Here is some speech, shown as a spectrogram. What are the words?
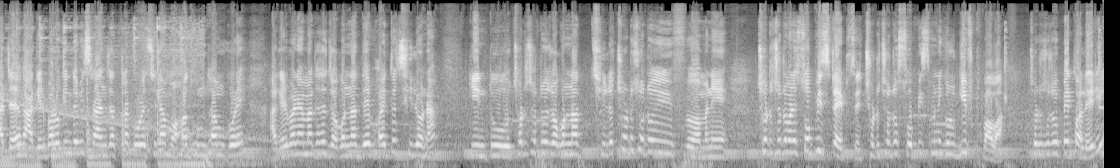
আর যাই হোক, আগের বারও কিন্তু আমি স্নান যাত্রা করেছিলাম, মহা ধুমধাম করে। আগের বারে আমার কাছে জগন্নাথ দেব হয়তো ছিল না। কিন্তু ছোট ছোট জগন্নাথ ছিল, ছোট ছোট মানে ছোট ছোট মানে শোপিস টাইপসের ছোট ছোট শোপিস মানে এগুলো গিফট পাওয়া, ছোট ছোট পেতলেরই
